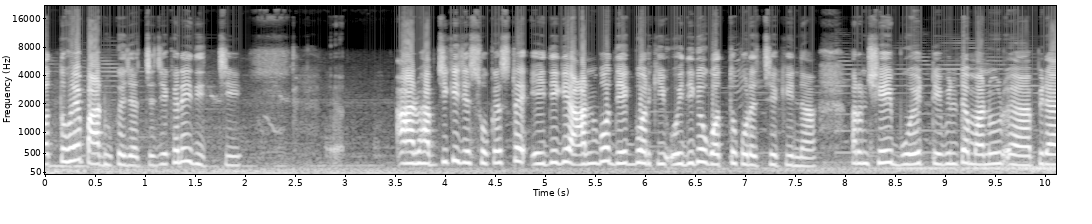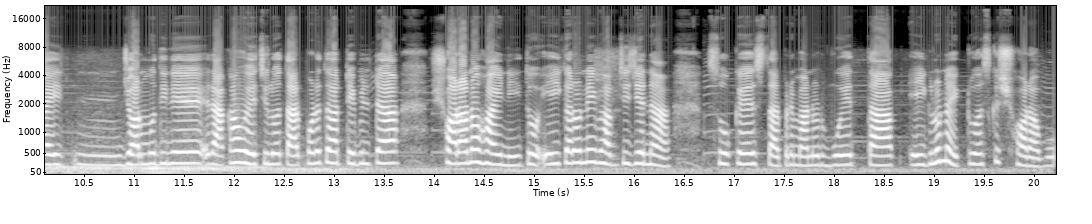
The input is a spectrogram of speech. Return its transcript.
গর্ত হয়ে পা ঢুকে যাচ্ছে, যেখানেই দিচ্ছি। আর ভাবছি কি যে শোকেসটা এই দিকে আনব, দেখব আর কি ওই দিকেও গর্ত করেছে কি না কারণ সেই বইয়ের টেবিলটা মানুষ প্রায় জন্মদিনে রাখা হয়েছিল, তারপরে তো আর টেবিলটা সরানো হয়নি। তো এই কারণেই ভাবছি যে না, শোকেস, তারপরে মানুষ বইয়ের তাক, এইগুলো না একটু আজকে সরাবো।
